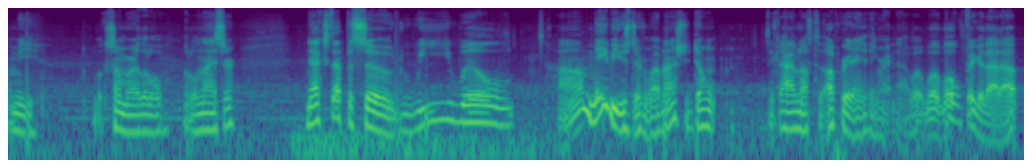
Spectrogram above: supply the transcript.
Let me look somewhere a little little nicer. Next episode, we will uh, maybe use different weapon. I actually don't think I have enough to upgrade anything right now, but we'll, we'll figure that out.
